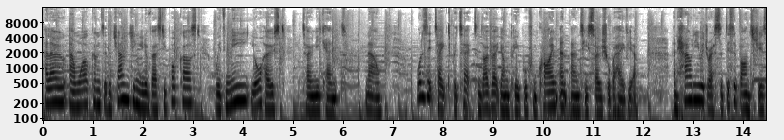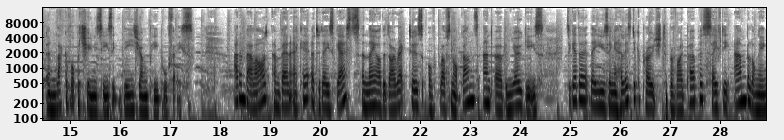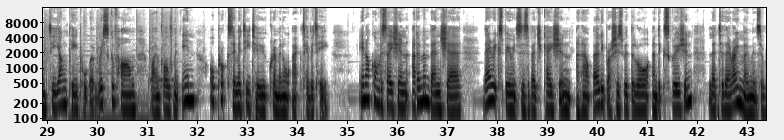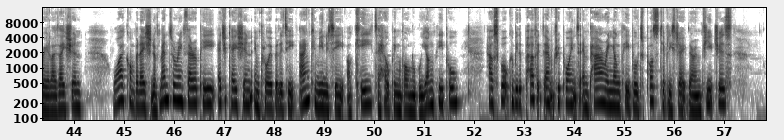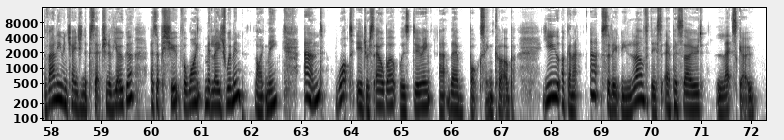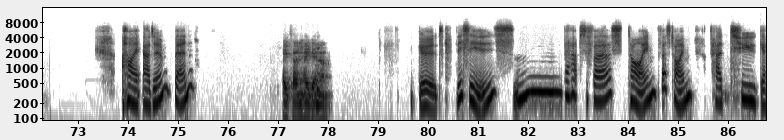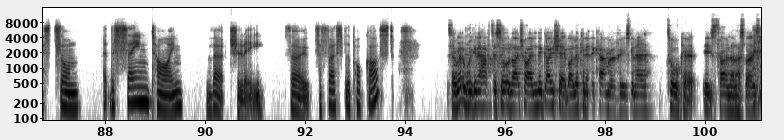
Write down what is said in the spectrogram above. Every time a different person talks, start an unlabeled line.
Hello, and welcome to the Challenging University podcast with me, your host, Tony Kent. Now, what does it take to protect and divert young people from crime and antisocial behaviour? And how do you address the disadvantages and lack of opportunities that these young people face? Adam Ballard and Ben Eckett are today's guests, and they are the directors of Gloves Not Gunz and Urban Yogis, Together, they're using a holistic approach to provide purpose, safety, and belonging to young people at risk of harm by involvement in or proximity to criminal activity. In our conversation, Adam and Ben share their experiences of education and how early brushes with the law and exclusion led to their own moments of realization, why a combination of mentoring, therapy, education, employability, and community are key to helping vulnerable young people how sport can be the perfect entry point to empowering young people to positively shape their own futures, the value in changing the perception of yoga as a pursuit for white middle aged women like me, and what Idris Elba was doing at their boxing club. You are going to absolutely love this episode. Let's go. Hi, Adam, Ben.
Hey, Tony. How you getting mm. on?
Good. This is mm, perhaps the first time, first time I've had two guests on at the same time virtually. So it's a first for the podcast.
So we're, we're going to have to sort of like try and negotiate by looking at the camera of who's going to talk at each time, then I suppose.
